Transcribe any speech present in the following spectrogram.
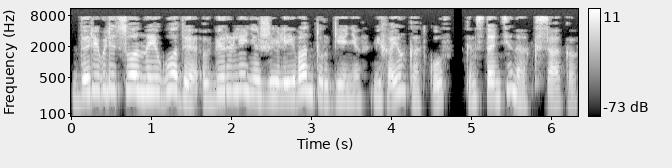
До революционные годы в Берлине жили Иван Тургенев, Михаил Катков, Константин Аксаков.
